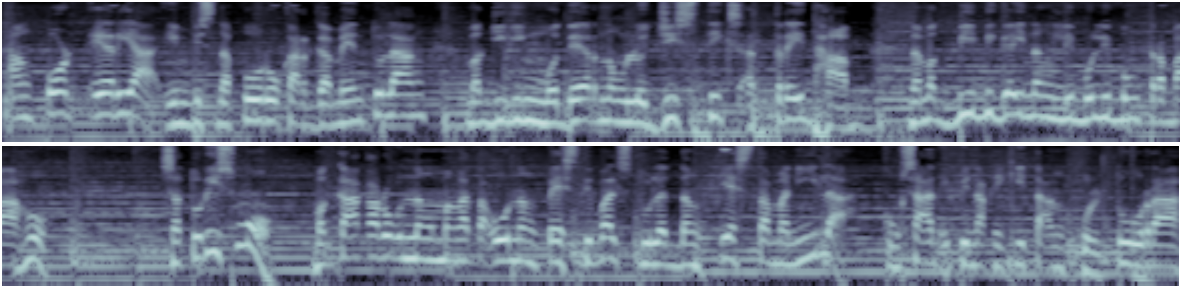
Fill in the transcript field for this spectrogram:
Ang port area, imbis na puro kargamento lang, magiging modernong logistics at trade hub na magbibigay ng libu-libong trabaho. Sa turismo, magkakaroon ng mga taunang festivals tulad ng Fiesta Manila kung saan ipinakikita ang kultura,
